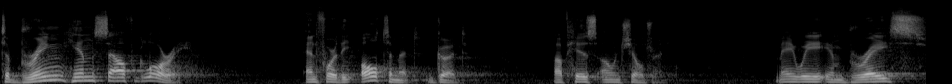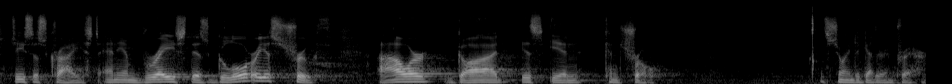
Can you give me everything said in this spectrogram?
to bring himself glory and for the ultimate good of his own children. May we embrace Jesus Christ and embrace this glorious truth our God is in control. Let's join together in prayer.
